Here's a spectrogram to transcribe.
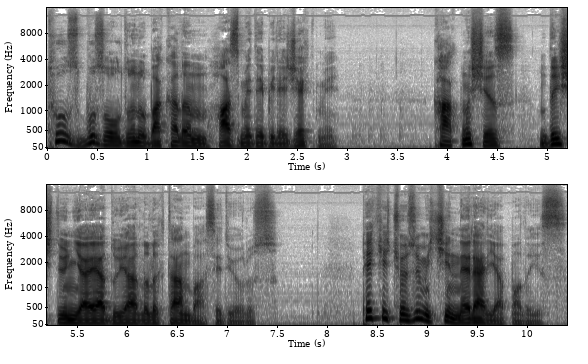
tuz buz olduğunu bakalım hazmedebilecek mi? Kalkmışız, dış dünyaya duyarlılıktan bahsediyoruz. Peki çözüm için neler yapmalıyız?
